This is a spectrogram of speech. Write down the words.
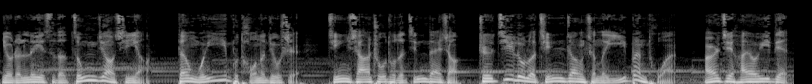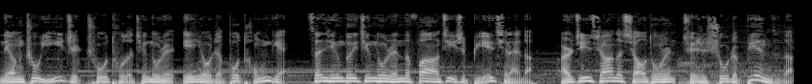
有着类似的宗教信仰，但唯一不同的就是金沙出土的金带上只记录了金杖上的一半图案，而且还有一点，两处遗址出土的青铜人也有着不同点。三星堆青铜人的发髻是别起来的，而金沙的小铜人却是梳着辫子的。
